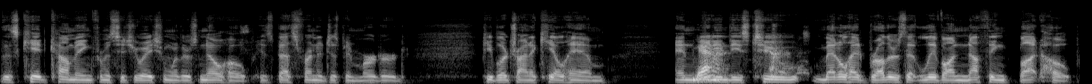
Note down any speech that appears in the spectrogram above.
this kid coming from a situation where there's no hope. His best friend had just been murdered. People are trying to kill him, and yeah. meeting these two metalhead brothers that live on nothing but hope.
